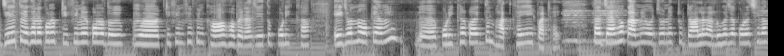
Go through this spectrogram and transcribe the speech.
যেহেতু এখানে কোনো টিফিনের কোনো দই- টিফিন ফিফিন খাওয়া হবে না, যেহেতু পরীক্ষা, এই জন্য ওকে আমি পরীক্ষার কয়েকদিন ভাত খাইয়েই পাঠাই। তা যাই হোক, আমি ওর জন্য একটু ডাল আর আলু ভাজা করেছিলাম,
